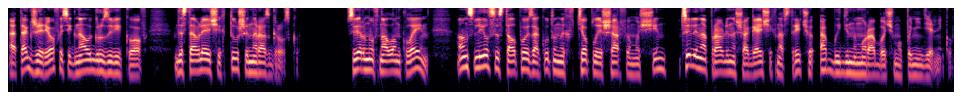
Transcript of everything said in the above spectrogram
а также рев и сигналы грузовиков, доставляющих туши на разгрузку. Свернув на Лонг-Лейн, он слился с толпой закутанных в теплые шарфы мужчин, целенаправленно шагающих навстречу обыденному рабочему понедельнику.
